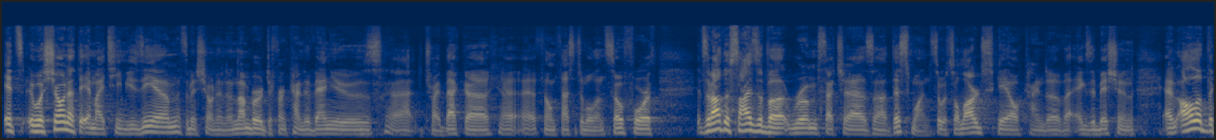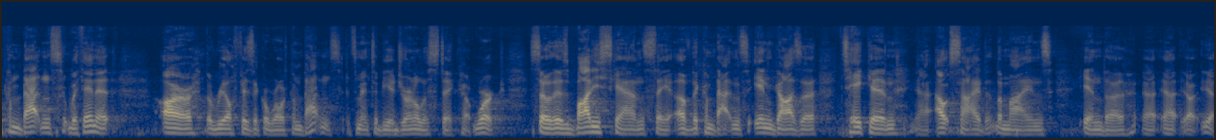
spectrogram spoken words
It's, it was shown at the MIT Museum. It's been shown in a number of different kind of venues, at Tribeca uh, Film Festival, and so forth. It's about the size of a room such as uh, this one, so it's a large-scale kind of uh, exhibition. And all of the combatants within it are the real physical world combatants. It's meant to be a journalistic work. So there's body scans, say, of the combatants in Gaza taken uh, outside the mines in the, uh, uh, uh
